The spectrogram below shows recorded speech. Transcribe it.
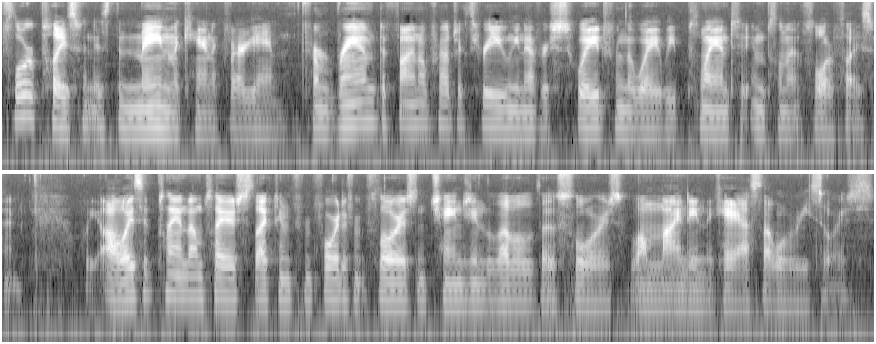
Floor placement is the main mechanic of our game. From RAM to Final Project 3, we never swayed from the way we planned to implement floor placement. We always had planned on players selecting from four different floors and changing the level of those floors while minding the Chaos level resource.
